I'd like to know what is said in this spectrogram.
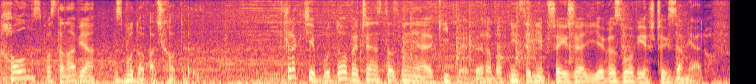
Holmes postanawia zbudować hotel. W trakcie budowy często zmienia ekipy, by robotnicy nie przejrzeli jego złowieszczych zamiarów.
